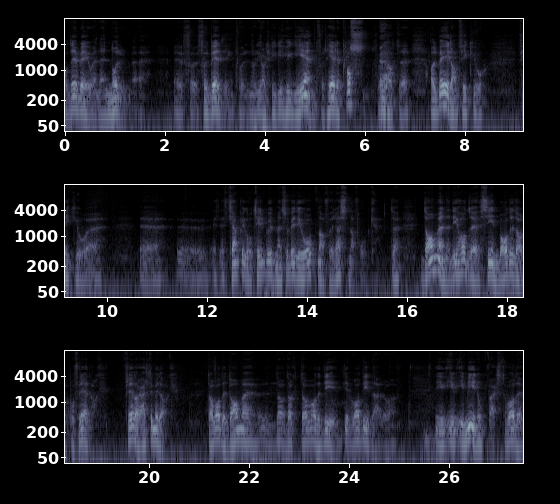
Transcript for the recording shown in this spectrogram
og det ble jo en enorm forbedring for, når det gjaldt hygiene for hele plassen. Fordi Ja. at eh, arbeiderne fikk jo, fikk jo eh, eh, et, et kjempegodt tilbud, men så ble det jo åpna for resten av folket. Det, damene de hadde sin badedag på fredag. Fredag ettermiddag. Da var det dame... Da, da, da var det de, de, var de der. Og i, i, I min oppvekst var det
